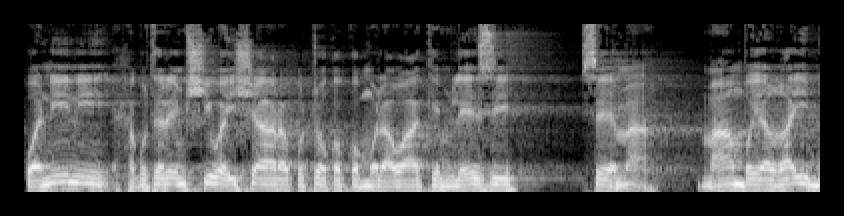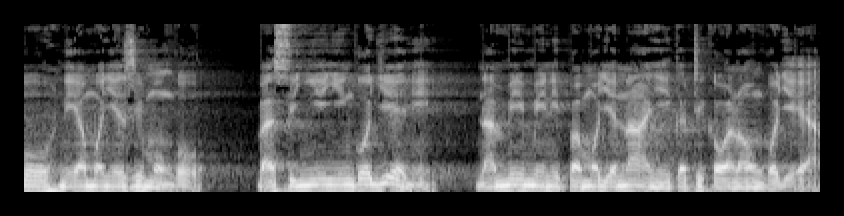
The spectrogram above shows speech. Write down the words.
kwa nini hakuteremshiwa ishara kutoka kwa Mola wake mlezi? Sema, mambo ya ghaibu ni ya Mwenyezi Mungu. Basi nyinyi ngojeni na mimi ni pamoja nanyi katika wanaongojea.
